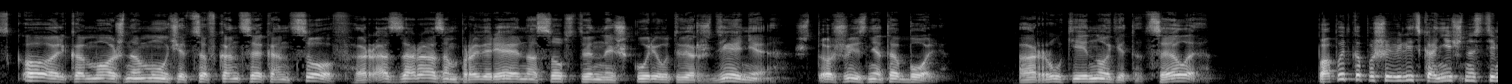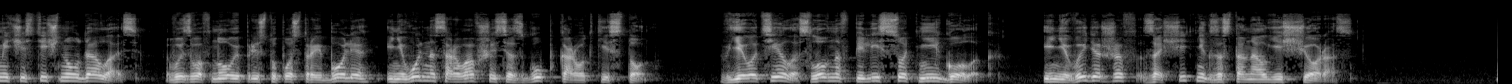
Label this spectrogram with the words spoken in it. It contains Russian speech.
Сколько можно мучиться в конце концов, раз за разом проверяя на собственной шкуре утверждение, что жизнь – это боль. А руки и ноги-то целы? Попытка пошевелить конечностями частично удалась, вызвав новый приступ острой боли и невольно сорвавшийся с губ короткий стон. В его тело словно впились сотни иголок, и, не выдержав, защитник застонал еще раз –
